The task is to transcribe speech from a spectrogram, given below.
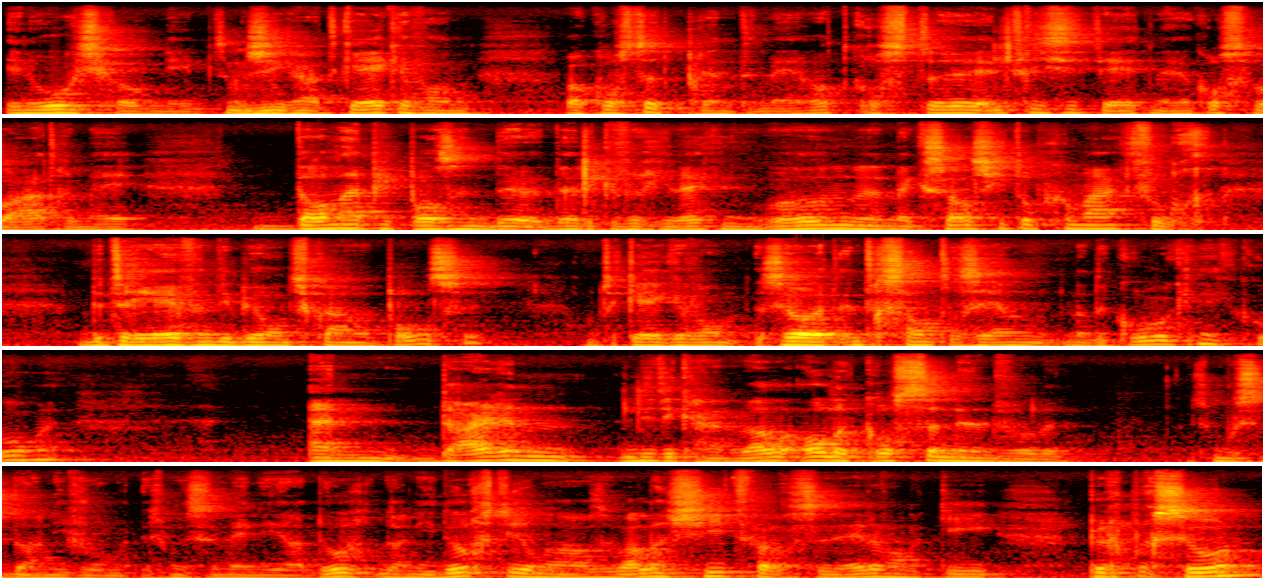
in oogschouw neemt. Als je Mhm. gaat kijken van wat kost het printen mij, wat kost de elektriciteit mij, wat kost water mij, dan heb je pas een du- duidelijke vergelijking. We hadden een Excel-sheet opgemaakt voor bedrijven die bij ons kwamen polsen, om te kijken van zou het interessanter zijn om naar de coworking te komen. En daarin liet ik hen wel alle kosten invullen. Ze moesten dat niet, voor, ze moesten mij niet door, dat niet doorsturen, maar dat was wel een sheet waar ze zeiden van oké, per persoon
